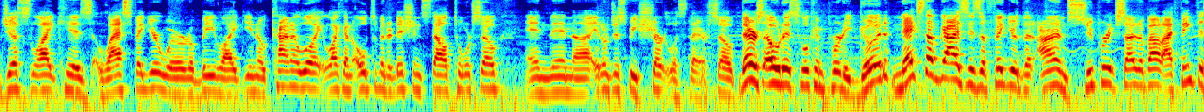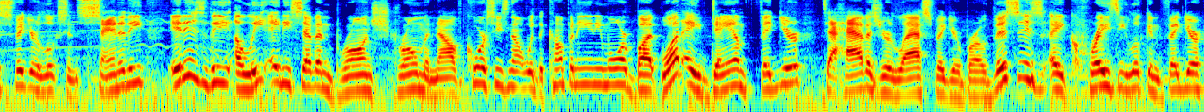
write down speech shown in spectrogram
just like his last figure where it'll be like, you know, kind of like, like an Ultimate Edition style torso, and then uh, it'll just be shirtless there. So there's Otis looking pretty good. Next up, guys, is a figure that I am super excited about. I think this figure looks insanity. It is the Elite 87 Braun Strowman. Now, of course, he's not with the company anymore, but what a damn figure to have as your last figure, bro. This is a crazy looking figure.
